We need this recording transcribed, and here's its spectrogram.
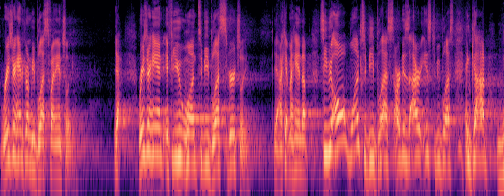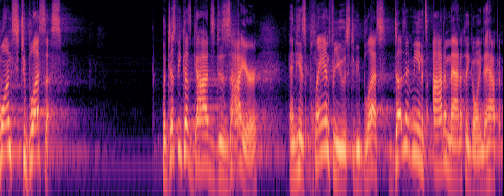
Raise your hand if you want to be blessed financially. Yeah. Raise your hand if you want to be blessed spiritually. Yeah, I kept my hand up. See, we all want to be blessed. Our desire is to be blessed, and God wants to bless us. But just because God's desire and his plan for you is to be blessed doesn't mean it's automatically going to happen.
